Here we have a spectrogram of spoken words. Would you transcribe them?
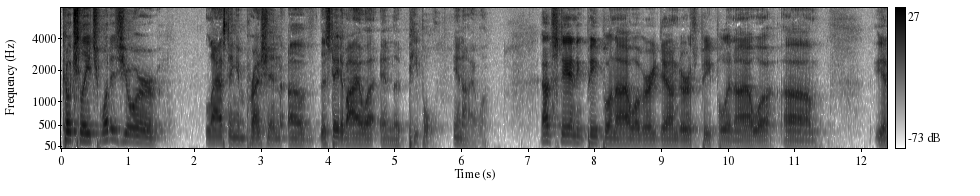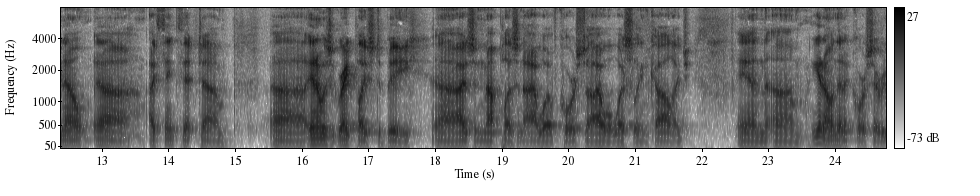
Coach Leach, what is your lasting impression of the state of Iowa and the people in Iowa? Outstanding people in Iowa, very down to earth people in Iowa. Um, you know, uh, I think that, um, uh, and it was a great place to be. Uh, I was in Mount Pleasant, Iowa, of course, Iowa Wesleyan College and um, you know, and then of course every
